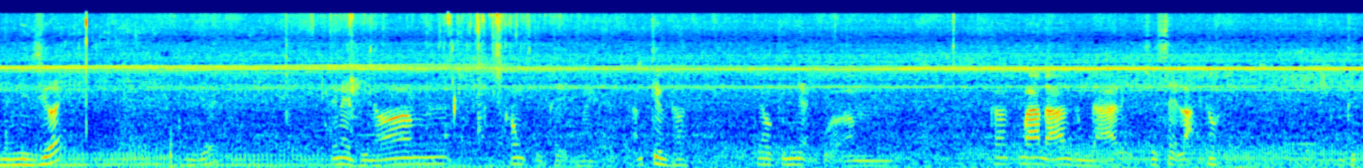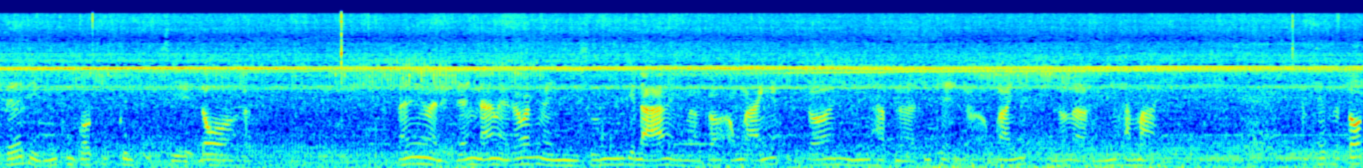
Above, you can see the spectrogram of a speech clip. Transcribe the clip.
một nghìn rưỡi. Cái này thì nó không cụ thể này ăn chừng thôi. Theo kinh nghiệm của các ba đã dùng đá để chia sẻ lại thôi. Thực tế thì cũng không có công cụ gì để đo cả. Đấy nhưng mà để đánh ánh nắng này các bác này nhìn xuống cái đá này mà có ống ánh ấy, có những hạt là tinh thể của ống ánh ấy, thì nó là những hạt mài. Hết rất tốt.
